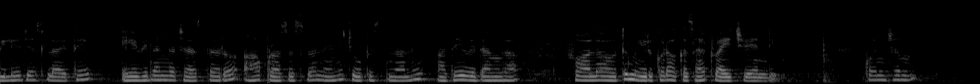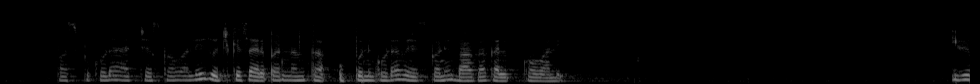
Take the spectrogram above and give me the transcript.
విలేజెస్లో అయితే ఏ విధంగా చేస్తారో ఆ ప్రాసెస్లో నేను చూపిస్తున్నాను. అదే విధంగా ఫాలో అవుతూ మీరు కూడా ఒకసారి ట్రై చేయండి. కొంచెం పసుపు కూడా యాడ్ చేసుకోవాలి. రుచికి సరిపడినంత ఉప్పుని కూడా వేసుకొని బాగా కలుపుకోవాలి. ఇవి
